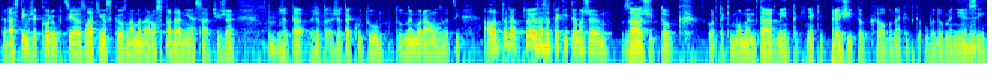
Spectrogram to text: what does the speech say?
Teda s tým, že korupcia z latinského znamená rozpadanie sa, čiže mm-hmm. že, tá, že, že takú tú, tú nemorálnosť veci. Ale teda to je zase taký ten, že zážitok, skôr taký momentárny, taký nejaký prežitok alebo nejaké také uvedomenie mm-hmm. si.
